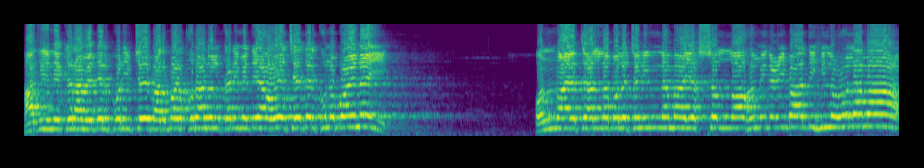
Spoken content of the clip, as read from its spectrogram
হাজির কেরাম এদের পরিচয় বারবার কোরআনুল কারিমে দেওয়া হয়েছে, এদের কোনো ভয় নাই। অন্য আয়াতে আল্লাহ বলেছেন, ইন্নামা ইয়াখশাল্লাহু মিন ইবাদিহিল উলামা।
